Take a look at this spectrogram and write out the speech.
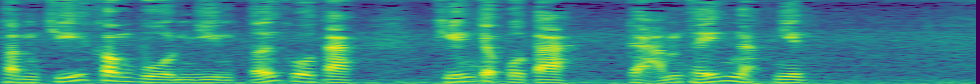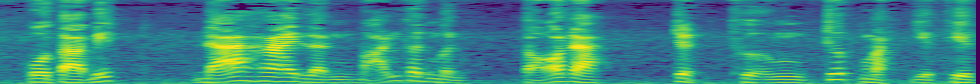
thậm chí không buồn nhìn tới cô ta, khiến cho cô ta cảm thấy ngạc nhiên. Cô ta biết đã hai lần bản thân mình tỏ ra trịch thượng trước mặt Diệp Thiên.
